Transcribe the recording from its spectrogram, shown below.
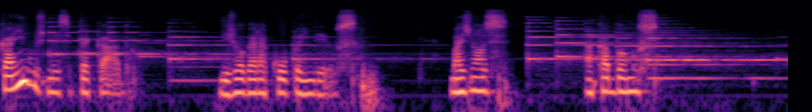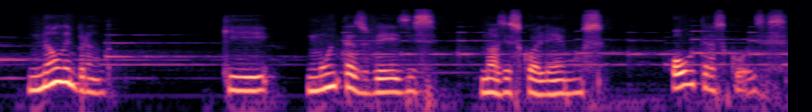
Caímos nesse pecado de jogar a culpa em Deus. Mas nós acabamos não lembrando que muitas vezes nós escolhemos outras coisas,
